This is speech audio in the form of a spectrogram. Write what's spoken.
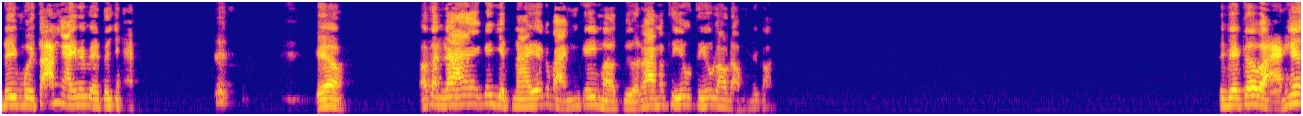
đi 18 ngày mới về tới nhà. Kìa không? Ở thành ra cái dịch này các bạn khi mở cửa ra nó thiếu thiếu lao động cho con thì về cơ bản á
